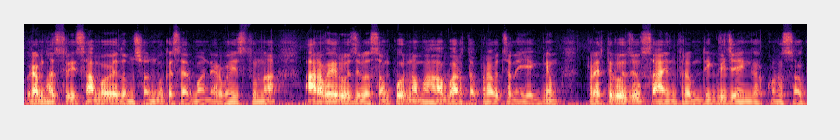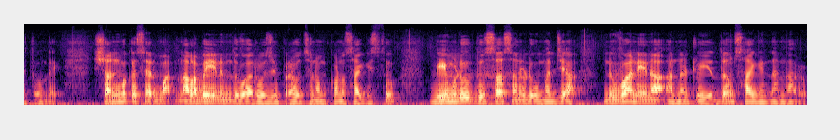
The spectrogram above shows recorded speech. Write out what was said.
బ్రహ్మశ్రీ సామవేదం షణ్ముఖ శర్మ నిర్వహిస్తున్న అరవై రోజుల సంపూర్ణ మహాభారత ప్రవచన యజ్ఞం ప్రతిరోజు సాయంత్రం దిగ్విజయంగా కొనసాగుతుంది. షణ్ముఖ శర్మ నలభై ఎనిమిదవ రోజు ప్రవచనం కొనసాగిస్తూ భీముడు దుశ్శాసనుడు మధ్య నువ్వా నేనా అన్నట్లు యుద్ధం సాగిందన్నారు.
